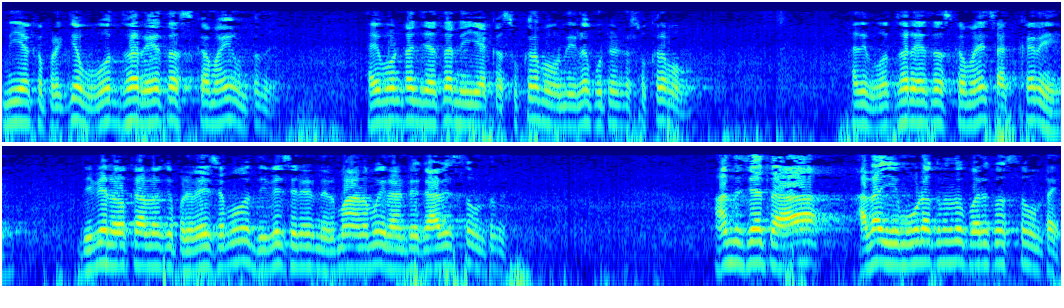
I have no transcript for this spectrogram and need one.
నీ యొక్క ప్రజ్ఞ ఊర్ధ్వరేతస్కమై ఉంటుంది. అయి ఉండటం చేత నీ యొక్క శుక్రము నీలో పుట్టిన శుక్రము అది ఊర్ధ్వరేతస్కమై చక్కని దివ్య లోకాల్లోకి ప్రవేశము దివ్య శరీర నిర్మాణము ఇలాంటివి గావిస్తూ ఉంటుంది. అందుచేత అలా ఈ మూడు అగ్నులు పనికొస్తూ ఉంటాయి.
